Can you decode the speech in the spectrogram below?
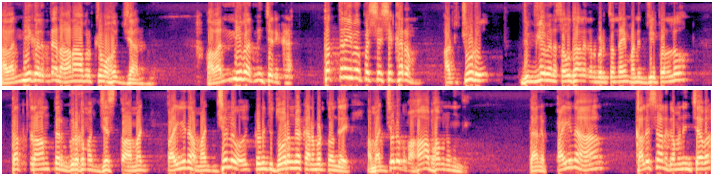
అవన్నీ కలిపితే నానావృక్ష మహోద్యానం అవన్నీ వర్ణించారు ఇక్కడ. తత్రైవ పశ్య శిఖరం. అటు చూడు. దివ్యమైన సౌధాలు కనబడుతున్నాయి మన ద్వీపంలో తత్రాంతర్గృహ మధ్యస్థ పైన మధ్యలో ఇక్కడ నుంచి దూరంగా కనబడుతుంది. ఆ మధ్యలో ఒక మహాభవనం ఉంది. దాని పైన కలశాలు గమనించావా?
